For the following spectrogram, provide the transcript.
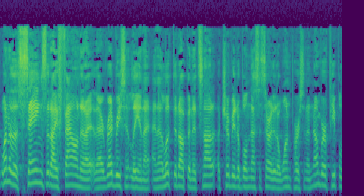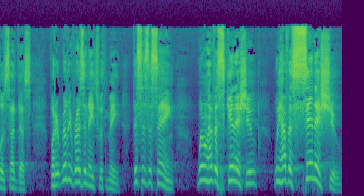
one of the sayings that I found that I, that I read recently, and I, and I looked it up, and it's not attributable necessarily to one person. A number of people have said this, but it really resonates with me. This is the saying we don't have a skin issue, we have a sin issue.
